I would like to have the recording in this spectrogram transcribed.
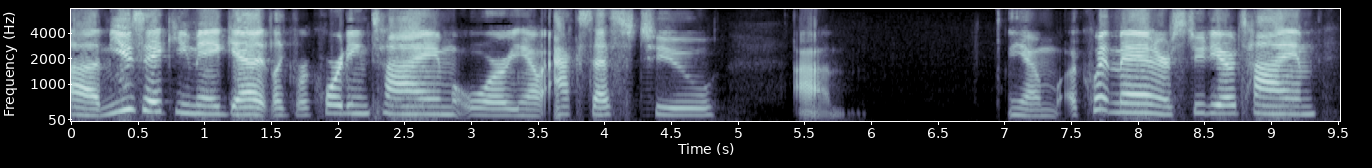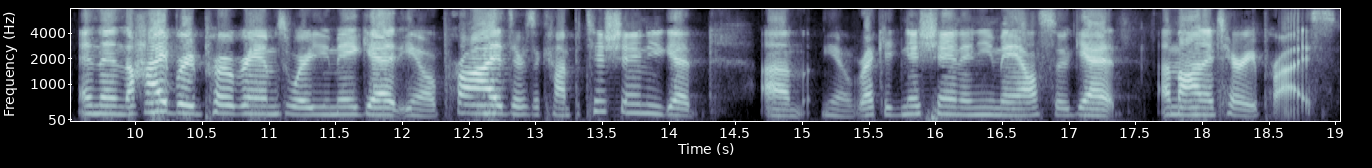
uh, music, you may get like recording time or you know access to um, you know equipment or studio time, and then the hybrid programs where you may get you know a prize. There's a competition, you get um, you know recognition, and you may also get a monetary prize.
